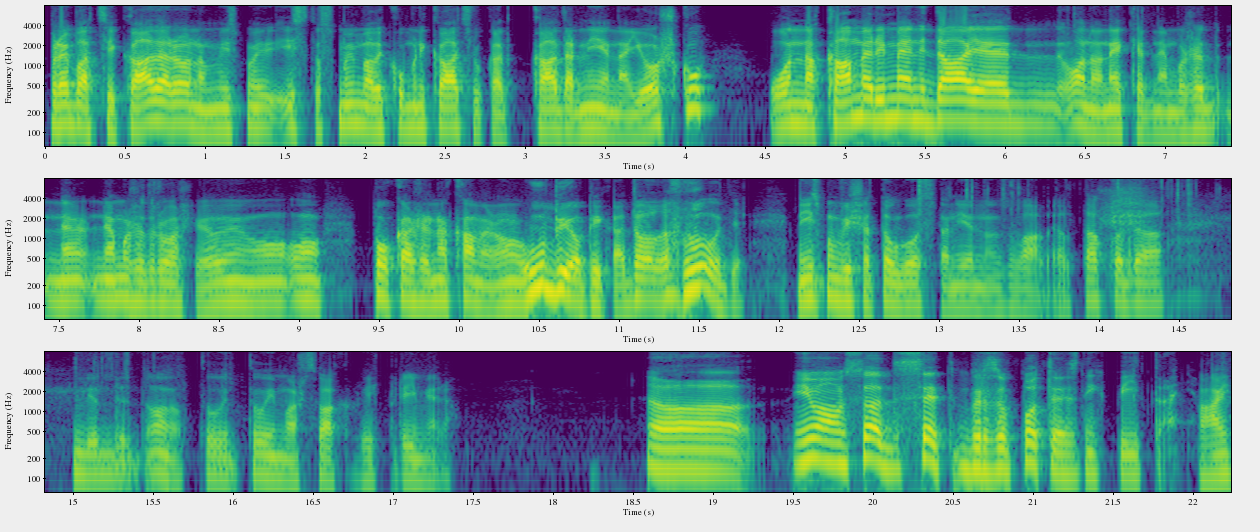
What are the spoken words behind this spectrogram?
prebaci kadar, ono, mi smo isto smo imali komunikaciju kad kadar nije na Jošku, on na kameri meni daje, ono, nekad ne može, ne, ne može drugačije, pokaže na kameru, ono, ubio bi ga dole, lud je. Nismo više tog gosta nijednom zvali, jel? tako da, ono, tu, tu imaš svakakvih primjera. Uh, imamo sad set brzopoteznih pitanja. Aj,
